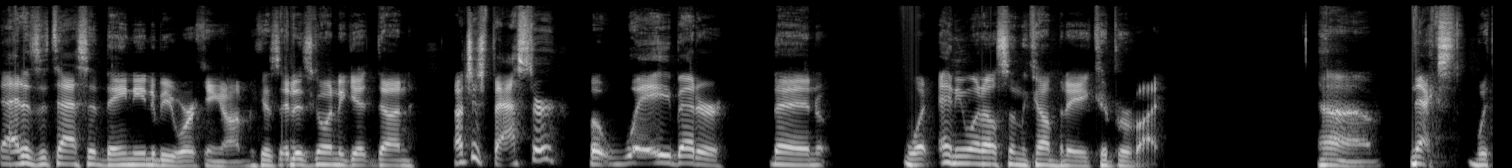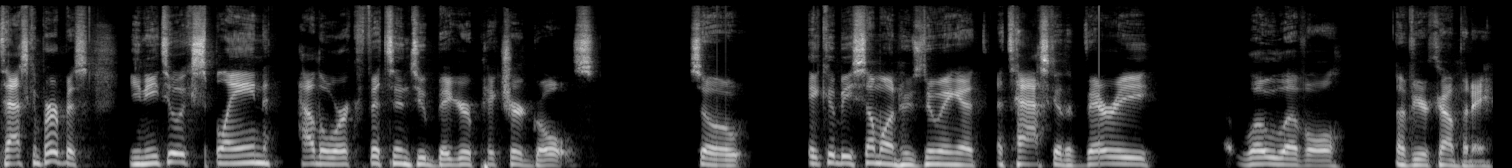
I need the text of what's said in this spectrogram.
that is a task that they need to be working on because it is going to get done not just faster, but way better than what anyone else in the company could provide. Um, next, with task and purpose, you need to explain how the work fits into bigger picture goals. So it could be someone who's doing a, a task at the very low level of your company.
